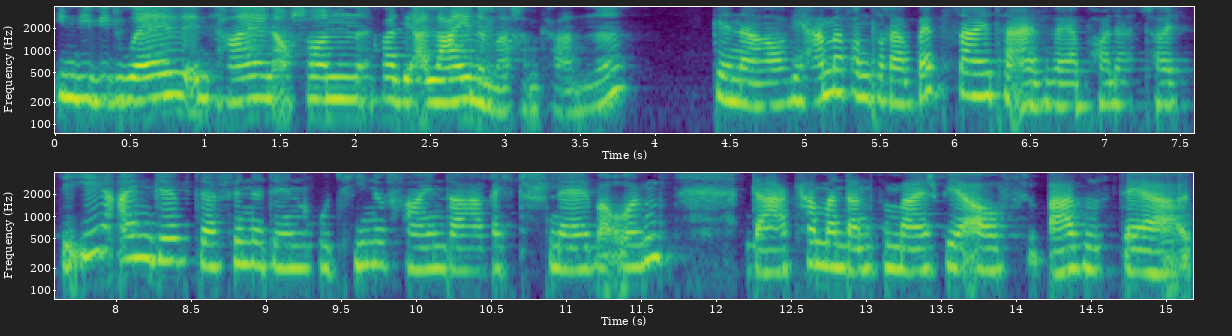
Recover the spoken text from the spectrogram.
individuell in Teilen auch schon quasi alleine machen kann, ne? Genau, wir haben auf unserer Webseite, also wer paulaschoice.de eingibt, der findet den Routinefinder recht schnell bei uns. Da kann man dann zum Beispiel auf Basis der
